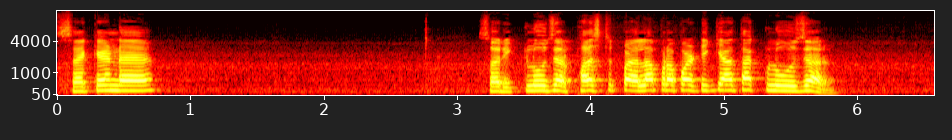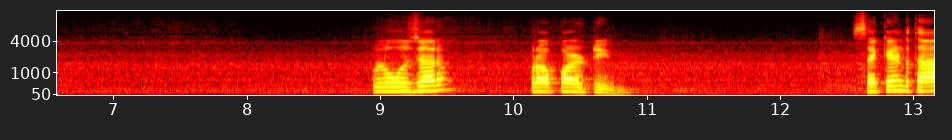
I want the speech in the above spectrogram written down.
सेकंड है। सॉरी क्लोजर फ़र्स्ट पहला प्रॉपर्टी क्या था? क्लोजर क्लोजर प्रॉपर्टी सेकंड था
